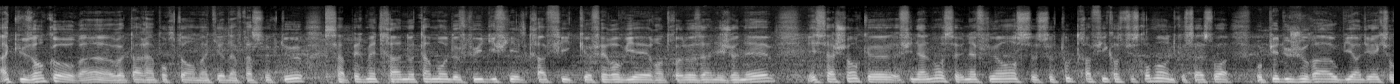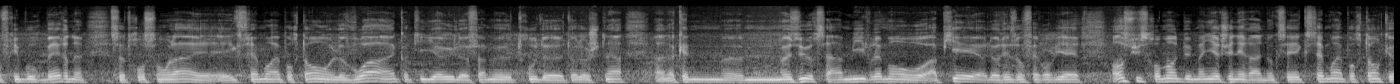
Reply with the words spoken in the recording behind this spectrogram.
accuse encore hein, un retard important en matière d'infrastructure. Ça permettra notamment de fluidifier le trafic ferroviaire entre Lausanne et Genève et sachant que finalement c'est une influence sur tout le trafic en Suisse romande, que ce soit au pied du Jura ou bien en direction Fribourg-Berne, ce tronçon-là est, extrêmement important. On le voit hein, quand il y a eu le fameux trou de Tolochna, dans quelle mesure ça a mis vraiment à pied le réseau ferroviaire en Suisse romande d'une manière générale. Donc c'est extrêmement important que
